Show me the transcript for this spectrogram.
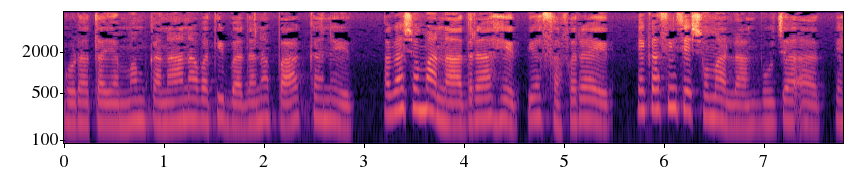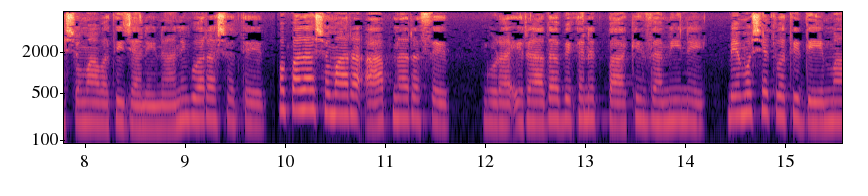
گوڑا تیمم کنانا وتی بدنا پاک کنید اگا شما نادرا ہید یا سفر آید یا کسی چے شما لانگ بوجا یا شما وتی جنینانی گورا شتید و پدا شمارا آپ نہ رسید گوڑا ارادہ بکنید پاکی زمینے بے مشت وتی دیما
